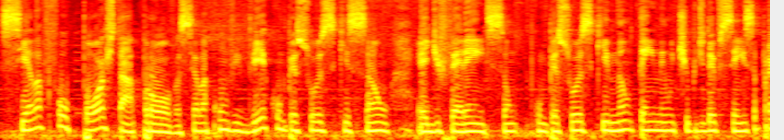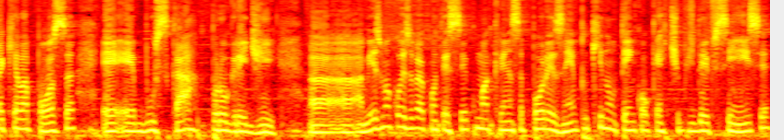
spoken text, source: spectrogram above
se ela for posta à prova, se ela conviver com pessoas que são é, diferentes, são com pessoas que não têm nenhum tipo de deficiência para que ela possa é, é, buscar progredir. Ah, a mesma coisa vai acontecer com uma criança, por exemplo, que não tem qualquer tipo de deficiência,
